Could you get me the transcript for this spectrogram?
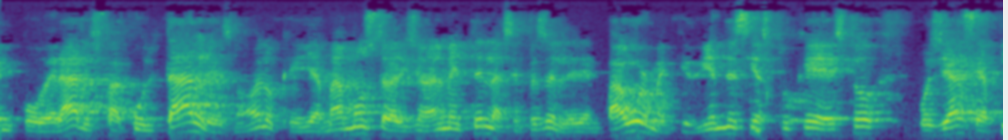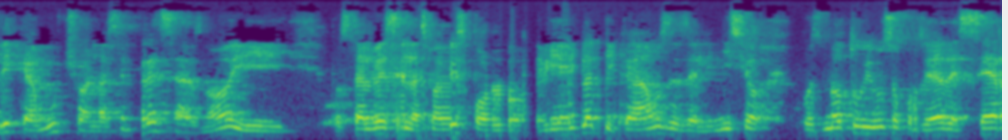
empoderarles, facultarles, ¿no? Lo que llamamos tradicionalmente en las empresas el empowerment, que bien decías tú que esto pues ya se aplica mucho en las empresas, ¿no? Y pues tal vez en las familias, por lo que bien platicábamos desde el inicio, pues no tuvimos oportunidad de ser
